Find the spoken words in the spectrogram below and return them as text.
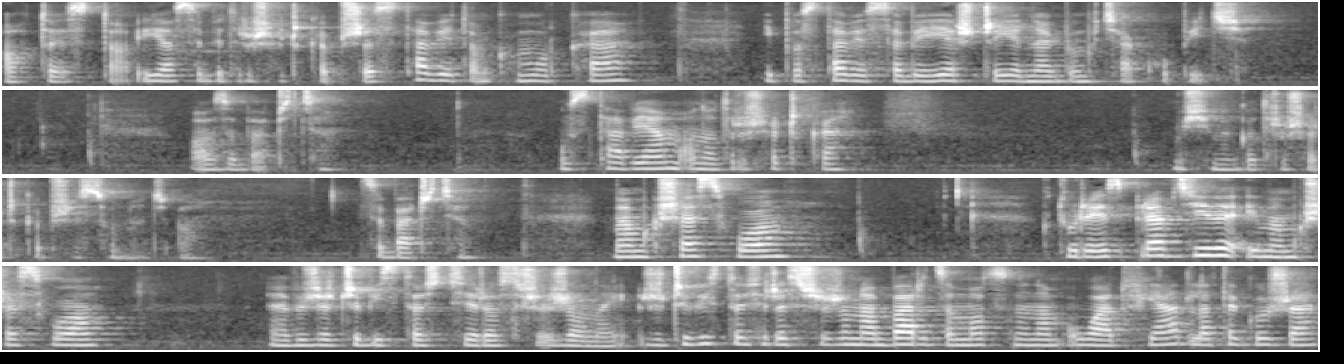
O, to jest to. I ja sobie troszeczkę przestawię tą komórkę i postawię sobie jeszcze jedno, jakbym chciała kupić. O, zobaczcie ustawiam, ono troszeczkę, musimy go troszeczkę przesunąć. O, zobaczcie, mam krzesło, które jest prawdziwe i mam krzesło e, w rzeczywistości rozszerzonej. Rzeczywistość rozszerzona bardzo mocno nam ułatwia, dlatego że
